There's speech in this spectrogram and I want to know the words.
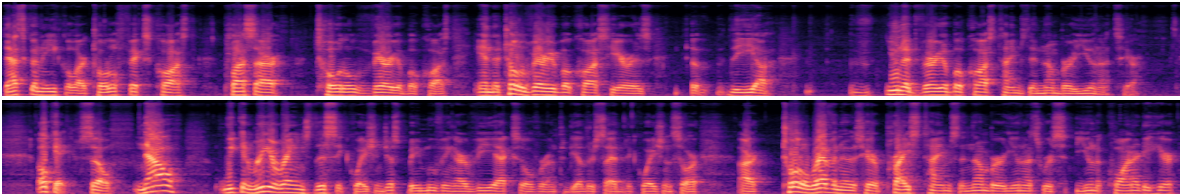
That's going to equal our total fixed cost plus our total variable cost. And the total variable cost here is uh, the uh, unit variable cost times the number of units here. Okay, so now we can rearrange this equation just by moving our Vx over onto the other side of the equation. So our, our total revenue is here, price times the number of units, we're unit quantity here,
